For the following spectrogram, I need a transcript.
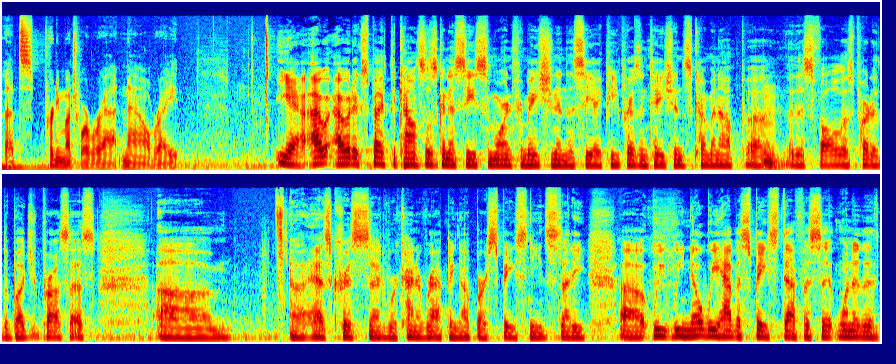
that's pretty much where we're at now, right? Yeah, I, w- I would expect the council is going to see some more information in the CIP presentations coming up uh, this fall as part of the budget process. Um, uh, As Chris said, we're kind of wrapping up our space needs study. Uh, We, we know we have a space deficit. One of the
